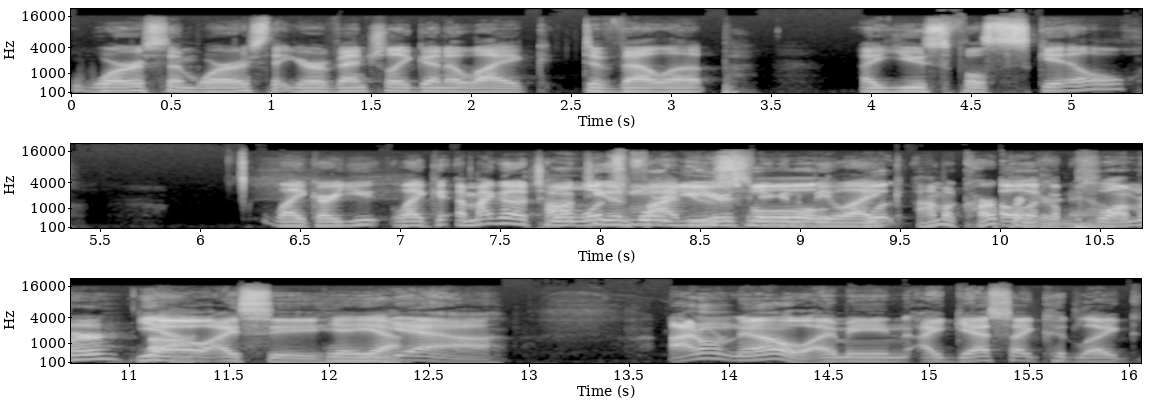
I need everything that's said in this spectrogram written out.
worse and worse, that you're eventually gonna like develop a useful skill? Like, are you like? Am I gonna talk Well, to you in five years and you're gonna be like, what- I'm a Oh, carpenter like a now? plumber? Yeah. Oh, I see. Yeah, yeah. Yeah. I don't know. I mean, I guess I could like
